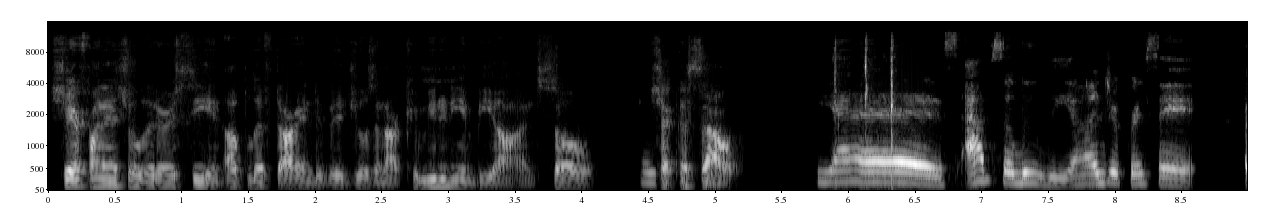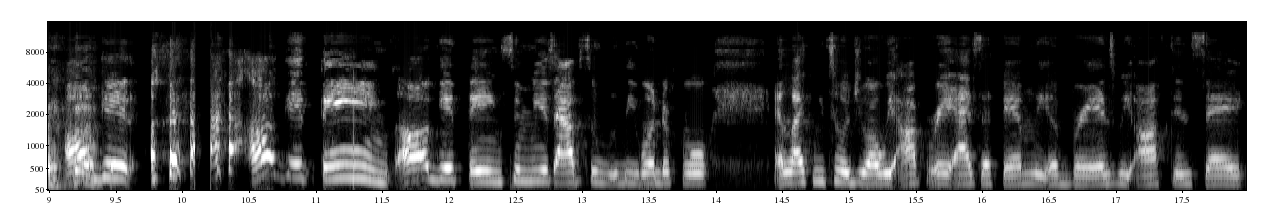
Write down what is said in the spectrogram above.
share financial literacy, and uplift our individuals and our community and beyond. So check us out. Yes, absolutely. 100%. All good, all good things, all good things. To me, it's absolutely wonderful. And like we told you all, we operate as a family of brands. We often say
